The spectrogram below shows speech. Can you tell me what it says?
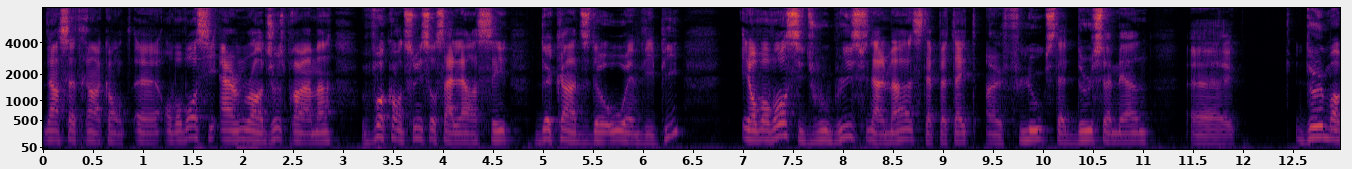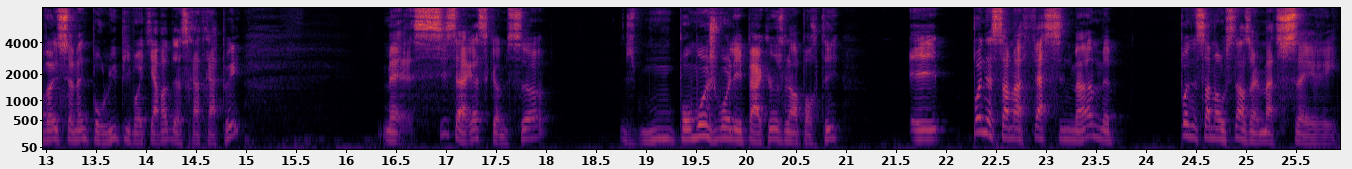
dans cette rencontre. Euh, on va voir si Aaron Rodgers, probablement, va continuer sur sa lancée de candidat au MVP. Et on va voir si Drew Brees, finalement, c'était peut-être un flou, c'était deux semaines, euh, deux mauvaises semaines pour lui, puis il va être capable de se rattraper. Mais si ça reste comme ça, pour moi, je vois les Packers l'emporter. Et pas nécessairement facilement, mais pas nécessairement aussi dans un match serré.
